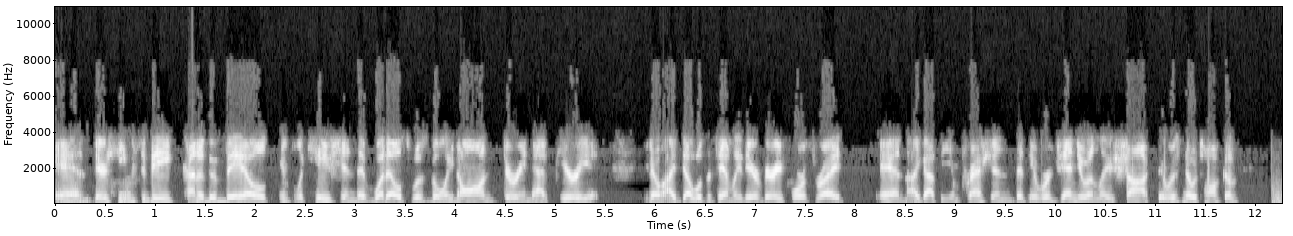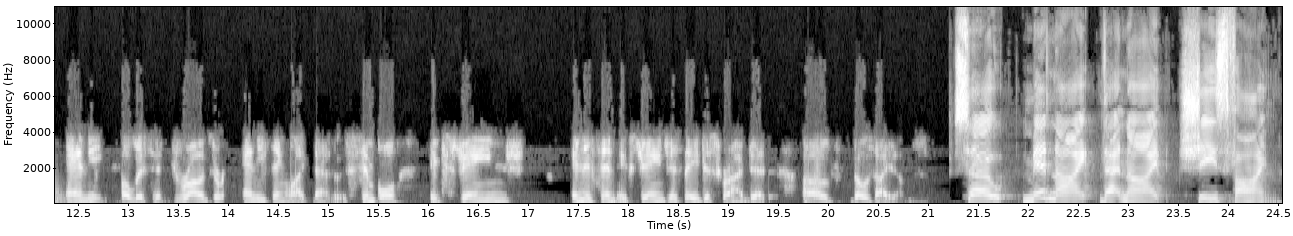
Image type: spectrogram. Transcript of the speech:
And there seems to be kind of the veiled implication that what else was going on during that period. You know, I dealt with the family; they were very forthright, and I got the impression that they were genuinely shocked. There was no talk of any illicit drugs or anything like that. It was simple exchange, innocent exchange, as they described it, of those items. So midnight that night, she's fine.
